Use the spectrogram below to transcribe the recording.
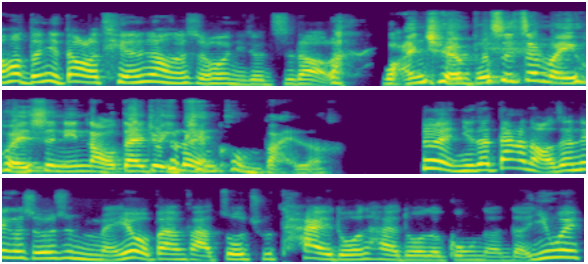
然后等你到了天上的时候，你就知道了，完全不是这么一回事，你脑袋就一片空白了。对你的大脑在那个时候是没有办法做出太多太多的功能的，因为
